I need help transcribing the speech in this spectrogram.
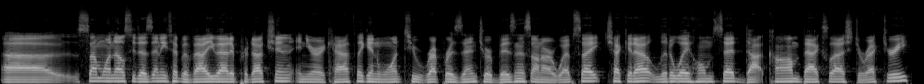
uh, someone else who does any type of value added production and you're a Catholic and want to represent your business on our website, check it out, littlewayhomestead.com backslash directory.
